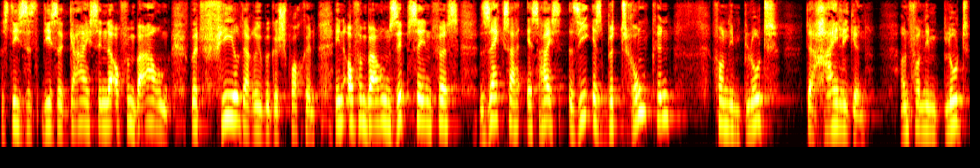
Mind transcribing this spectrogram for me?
Dass dieses, dieser Geist in der Offenbarung wird viel darüber gesprochen. In Offenbarung 17, Vers 6, es heißt, sie ist betrunken von dem Blut der Heiligen und von dem Blut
